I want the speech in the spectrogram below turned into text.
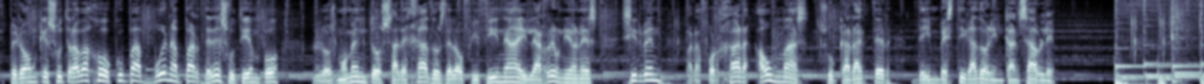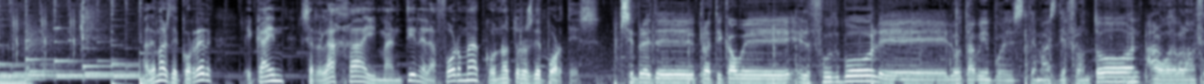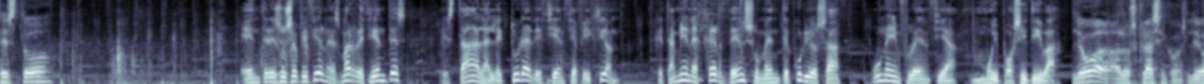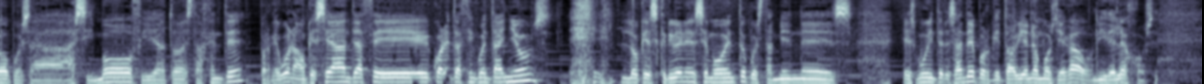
Pero aunque su trabajo ocupa buena parte de su tiempo, los momentos alejados de la oficina y las reuniones sirven para forjar aún más su carácter de investigador incansable. Además de correr, Ekain se relaja y mantiene la forma con otros deportes. Siempre he practicado eh, el fútbol, eh, luego también pues temas de frontón, algo de baloncesto. Entre sus aficiones más recientes está la lectura de ciencia ficción, que también ejerce en su mente curiosa una influencia muy positiva. Leo a, los clásicos, leo pues a Asimov y a toda esta gente, porque bueno, aunque sean de hace 40 o 50 años, lo que escriben en ese momento pues también es, es muy interesante porque todavía no hemos llegado ni de lejos.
